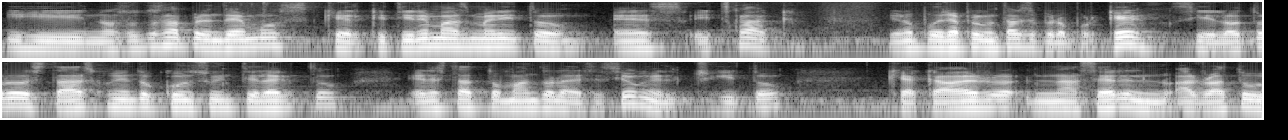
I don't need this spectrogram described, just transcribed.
Y nosotros aprendemos que el que tiene más mérito es Itzhak. Y uno podría preguntarse, ¿pero por qué? Si el otro está escogiendo con su intelecto, él está tomando la decisión. El chiquito que acaba de nacer, al rato,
